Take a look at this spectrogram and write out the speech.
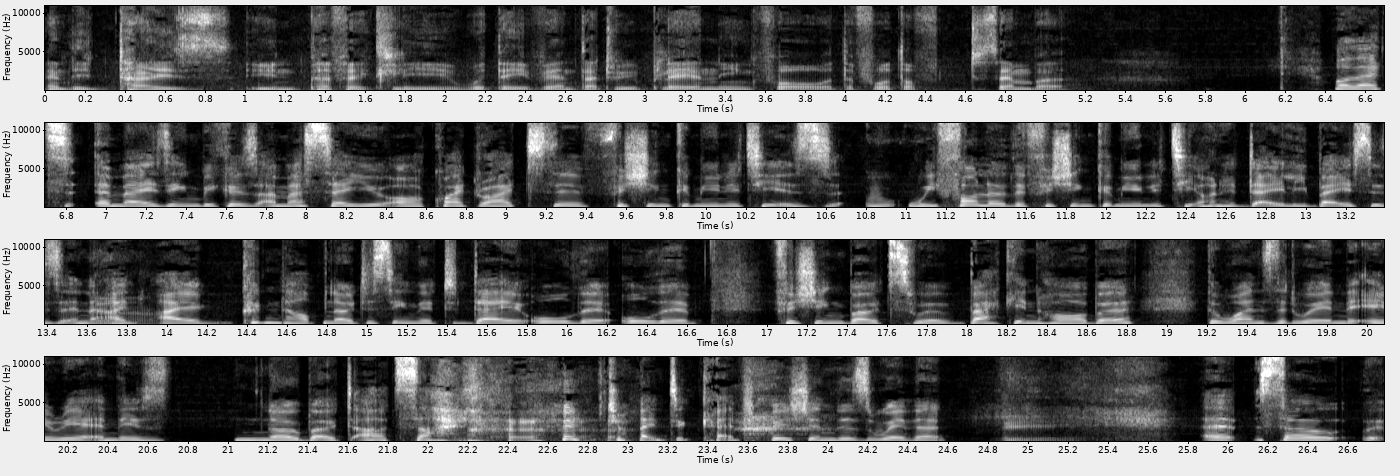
and it ties in perfectly with the event that we're planning for the 4th of December. Well, that's amazing because I must say you are quite right. The fishing community is, we follow the fishing community on a daily basis. And Yeah. I, I couldn't help noticing that today all the, all the fishing boats were back in harbour, the ones that were in the area, and there's no boat outside trying to catch fish in this weather. Uh, so, uh,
